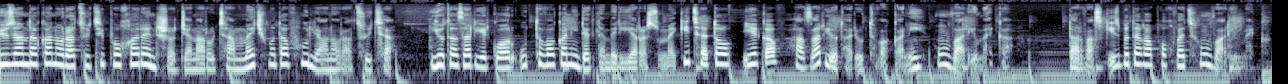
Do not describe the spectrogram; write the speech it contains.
բյուզանդական օրացույցի փոխարեն շրջանառության մեջ մտավ հուլյան օրացույցը։ 7208 թվականի դեկտեմբերի 31-ից հետո եկավ 1700 թվականի հունվարի 1-ը։ Տարվա սկիզբը տեղափոխվեց հունվարի 1։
